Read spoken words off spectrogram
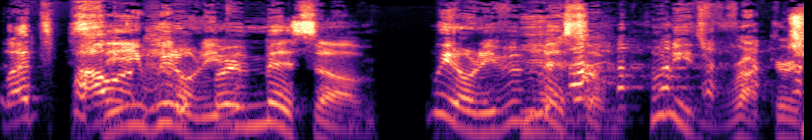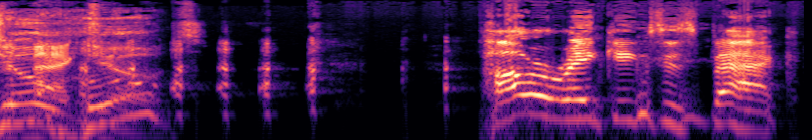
Let's power. See, we don't even miss them. We don't even miss them. Who needs Rutgers Joe and Mac who? Jones? Power rankings is back.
